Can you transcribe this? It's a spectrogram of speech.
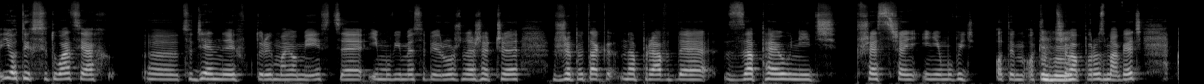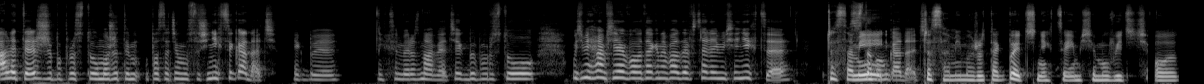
i o tych sytuacjach e, codziennych, w których mają miejsce i mówimy sobie różne rzeczy, żeby tak naprawdę zapełnić przestrzeń i nie mówić o tym, o czym mhm. trzeba porozmawiać, ale też, że po prostu może tym postaciom po prostu się nie chce gadać, jakby nie chcemy rozmawiać, jakby po prostu uśmiecham się, bo tak naprawdę wcale mi się nie chce czasami, z tobą gadać. Czasami może tak być, nie chce im się mówić o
